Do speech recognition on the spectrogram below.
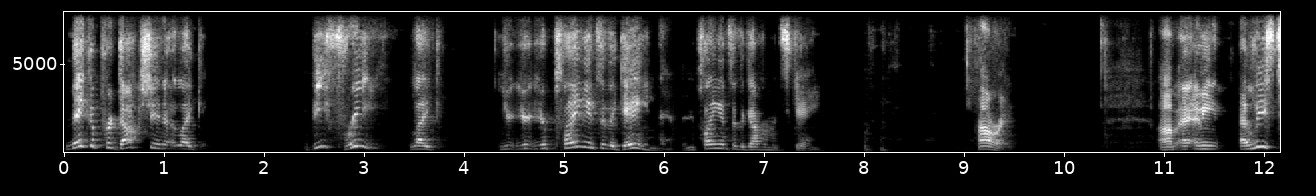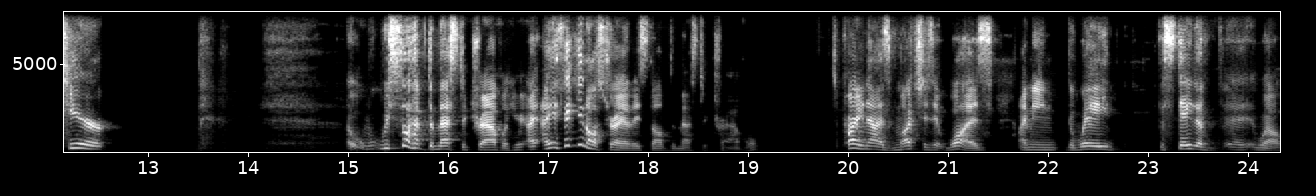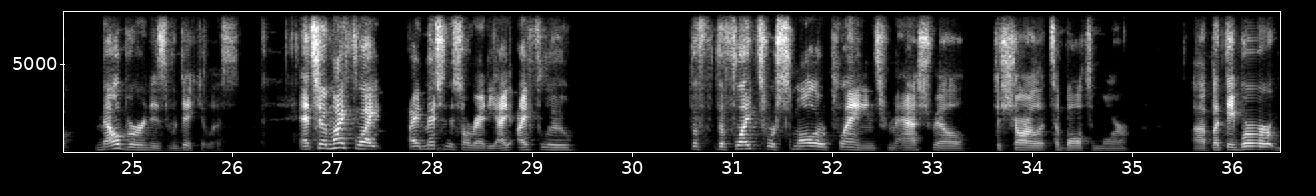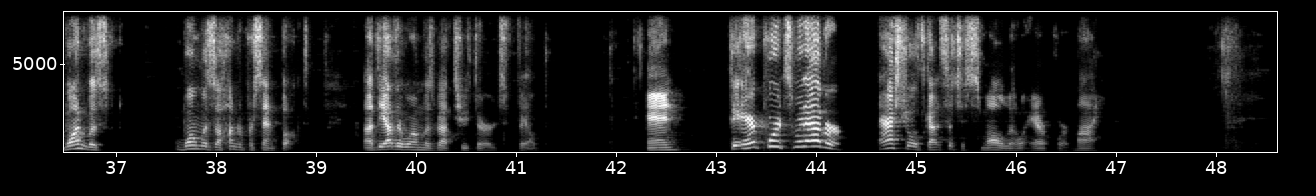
Make a production like be free. Like you're you're playing into the game there. You're playing into the government's game. All right. Um, I mean, at least here, we still have domestic travel here. I, I, think in Australia they still have domestic travel. It's probably not as much as it was. I mean, the way the state of uh, well, Melbourne is ridiculous. And so my flight, I mentioned this already. I, I flew. The, the flights were smaller planes from Asheville to Charlotte to Baltimore, uh, but they were one was one was 100% booked. Uh, the other one was about two thirds filled. And the airports, whatever. Asheville's got such a small little airport. My,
